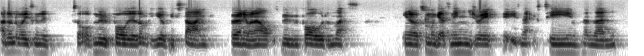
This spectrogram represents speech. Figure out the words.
I don't know he's going to sort of move forward. I don't think he'll be starting for anyone else moving forward unless you know someone gets an injury at his next team, and then he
